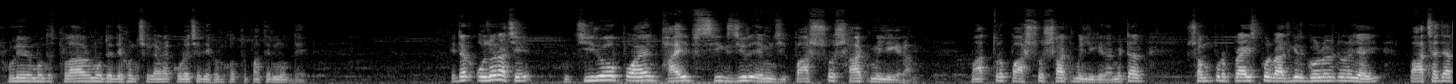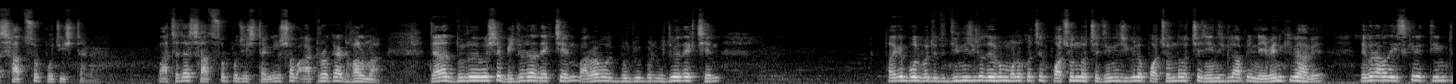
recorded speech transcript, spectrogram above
ফুলের মধ্যে ফ্লাওয়ার মধ্যে দেখুন ছেলাটা করেছে, দেখুন, কত পাতের মধ্যে। এটার ওজন আছে zero point five six zero mg পাঁচশো ষাট মিলিগ্রাম। মাত্র পাঁচশো ষাট মিলিগ্রাম। এটার সম্পূর্ণ প্রাইস পড়বে আজকের গোল্ড অনুযায়ী পাঁচ হাজার সাতশো পঁচিশ টাকা। পাঁচ হাজার সাতশো পঁচিশ টাকা। এগুলো সব আঠেরো ক্যারেট হলমার্ক যারা দূরে বসে ভিডিওটা দেখছেন, বারবার ভিডিও দেখছেন তাকে বলব, যদি জিনিসগুলো দেখুন মনে করছেন পছন্দ হচ্ছে, জিনিসগুলো পছন্দ হচ্ছে, জিনিসগুলো আপনি নেবেন কীভাবে? দেখুন, আমাদের স্ক্রিনে তিনটে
